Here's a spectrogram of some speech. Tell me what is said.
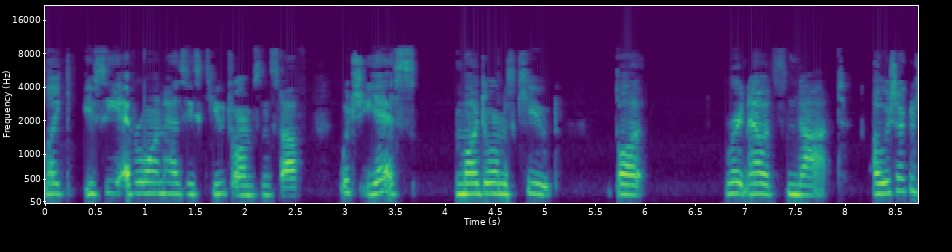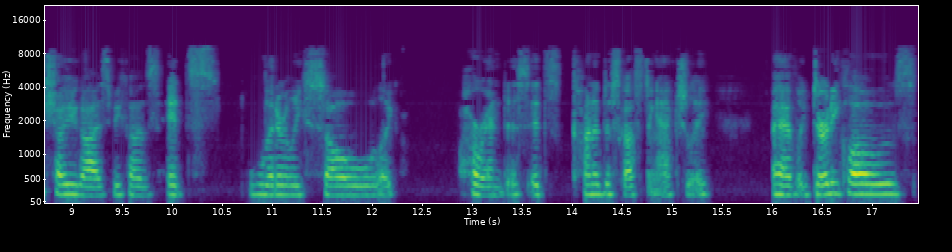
Like, you see, everyone has these cute dorms and stuff, which, yes, my dorm is cute, but right now it's not. I wish I could show you guys because it's literally so, like, horrendous. It's kind of disgusting, actually. I have, like, dirty clothes,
